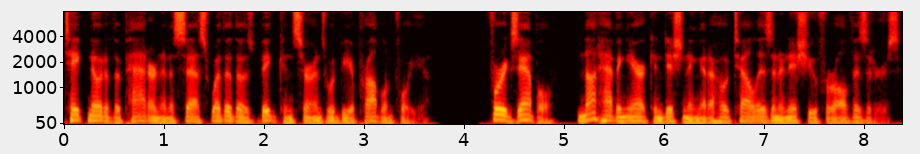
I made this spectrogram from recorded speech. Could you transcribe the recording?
take note of the pattern and assess whether those big concerns would be a problem for you. For example, not having air conditioning at a hotel isn't an issue for all visitors,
